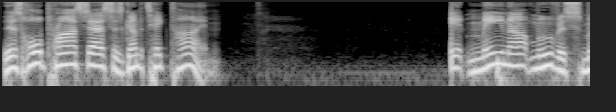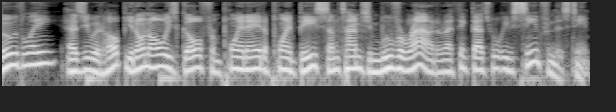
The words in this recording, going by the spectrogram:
This whole process is going to take time. It may not move as smoothly as you would hope. You don't always go from point A to point B. Sometimes you move around, and I think that's what we've seen from this team.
